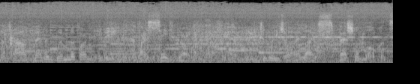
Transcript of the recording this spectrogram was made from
the proud men and women of our Navy are safeguarding that freedom to enjoy life's special moments.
